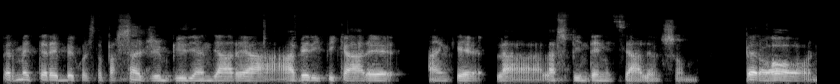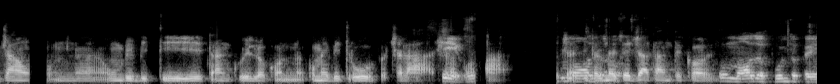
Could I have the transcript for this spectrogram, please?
permetterebbe questo passaggio in più di andare a, a verificare anche la, la, spinta iniziale, insomma. Però già un, un BBT tranquillo con, come Vitruve ce l'ha, sì, ce la. Cioè, modo, permette già tante cose. Un modo appunto per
